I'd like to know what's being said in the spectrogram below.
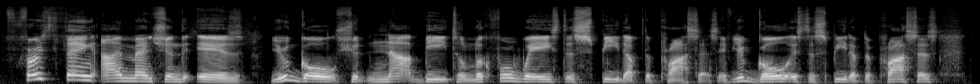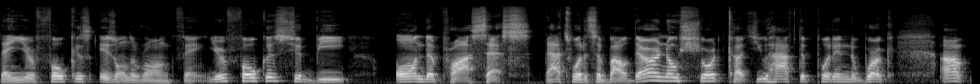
First thing I mentioned is your goal should not be to look for ways to speed up the process. If your goal is to speed up the process, then your focus is on the wrong thing. Your focus should be on the process. That's what it's about. There are no shortcuts. You have to put in the work. Um,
